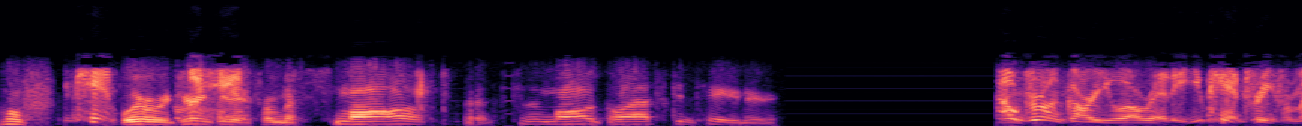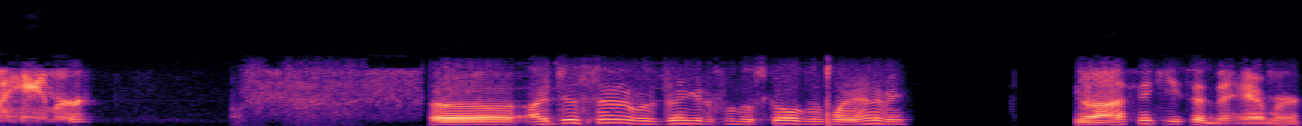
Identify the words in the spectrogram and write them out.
We were drinking it from a small, a small glass container. How drunk are you already? You can't drink from a hammer. Uh, I just said I was drinking it from the skulls of my enemy. No, I think he said the hammer.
